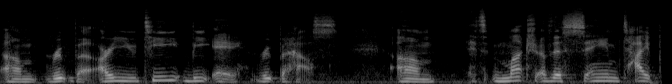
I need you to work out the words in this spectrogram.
Um, Rutba, R U T B A, Rutba House. Um, it's much of this same type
